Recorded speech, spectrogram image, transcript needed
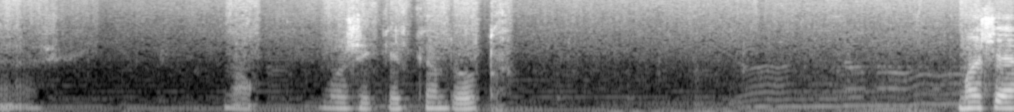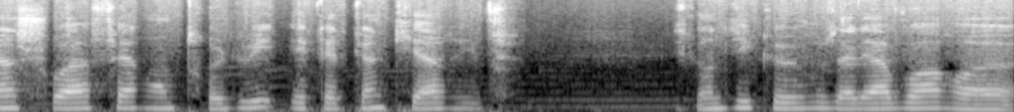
Euh, non, moi j'ai quelqu'un d'autre. Moi j'ai un choix à faire entre lui et quelqu'un qui arrive. Puisqu'on dit que vous allez avoir, euh,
